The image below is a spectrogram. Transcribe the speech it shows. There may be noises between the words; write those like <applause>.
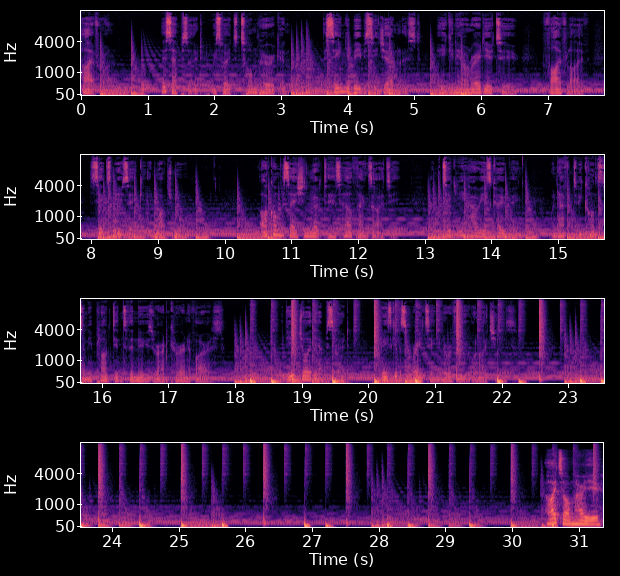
Hi everyone. This episode, we spoke to Tom Hourigan, a senior BBC journalist who you can hear on Radio 2, 5 Live, 6 Music, and much more. Our conversation looked at his health anxiety, and particularly how he is coping when having to be constantly plugged into the news around coronavirus. If you enjoyed the episode, please give us a rating and a review on iTunes. Hi Tom, how are you?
